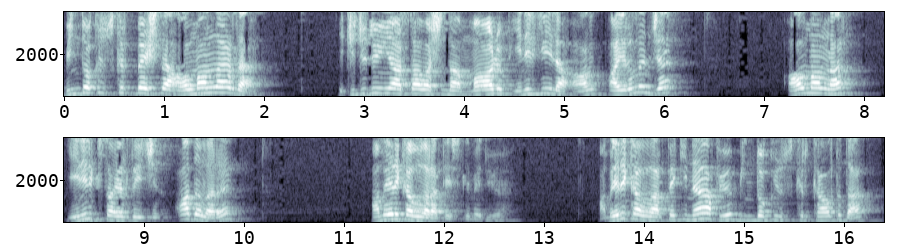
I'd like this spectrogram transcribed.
1945'te Almanlar da 2. Dünya Savaşı'ndan mağlup yenilgiyle ayrılınca Almanlar yenilik sayıldığı için adaları Amerikalılara teslim ediyor. Amerikalılar peki ne yapıyor? 1946'da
